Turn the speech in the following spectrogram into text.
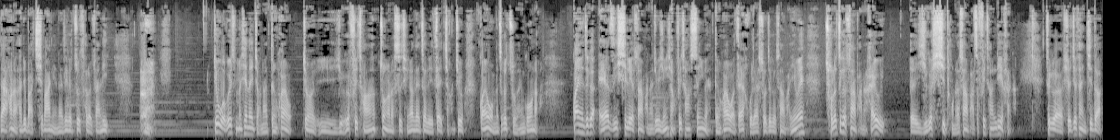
然后呢，他就把七八年的这个注册了专利。就我为什么现在讲呢？等会就有一个非常重要的事情要在这里再讲，就关于我们这个主人公的，关于这个 LZ 系列算法呢，就影响非常深远。等会儿我再回来说这个算法，因为除了这个算法呢，还有呃一个系统的算法是非常厉害的，这个学计算机的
